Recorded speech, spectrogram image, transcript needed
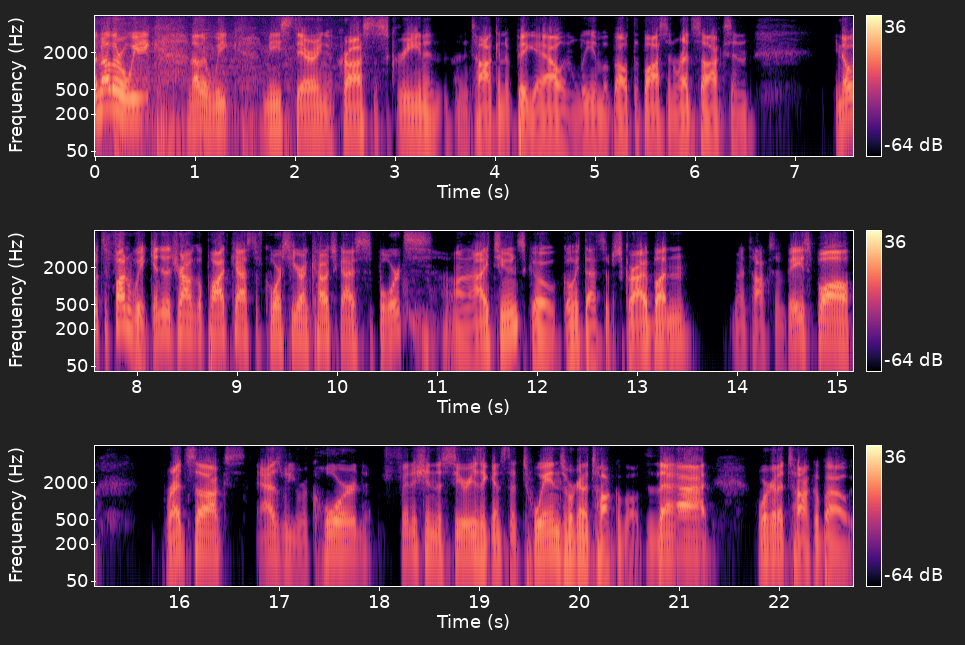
Another week, another week, me staring across the screen and, and talking to Big Al and Liam about the Boston Red Sox. And, you know, it's a fun week. Into the Triangle podcast, of course, here on Couch Guys Sports on iTunes. Go go hit that subscribe button. We're going to talk some baseball. Red Sox, as we record, finishing the series against the Twins. We're going to talk about that. We're going to talk about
